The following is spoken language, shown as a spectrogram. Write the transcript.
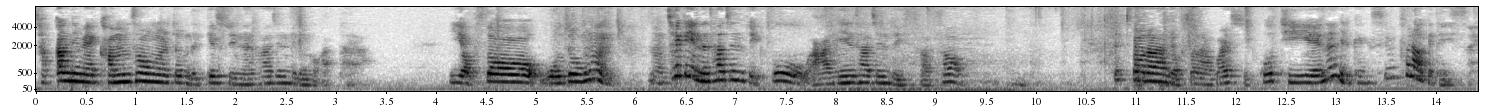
작가님의 감성을 좀 느낄 수 있는 사진들인 것 같아요. 이 엽서 5종은 책에 있는 사진도 있고 아닌 사진도 있어서 특별한 엽서라고 할 수 있고 뒤에는 이렇게 심플하게 돼 있어요.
